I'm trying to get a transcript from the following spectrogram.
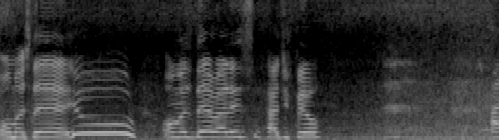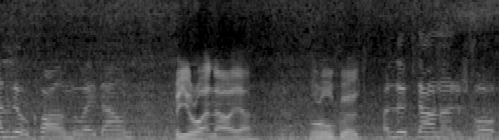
Almost there. You. Almost there, Alice. How'd you feel? I had a little cry on the way down. But you're right now, yeah. We're all good. I looked down and I just thought,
